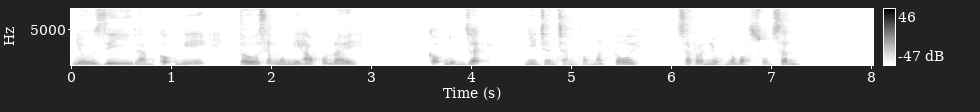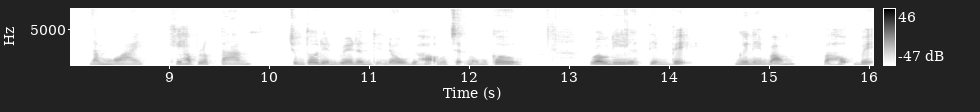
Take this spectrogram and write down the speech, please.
điều gì làm cậu nghĩ tớ sẽ muốn đi học ở đấy? Cậu đứng dậy, nhìn chằm chằm vào mắt tôi, sau đó nhổ nước bọt xuống sân. Năm ngoái, khi học lớp 8, chúng tôi đến Redden để đấu với họ một trận bóng cờ. Rody là tiền vệ, người ném bóng và hậu vệ,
